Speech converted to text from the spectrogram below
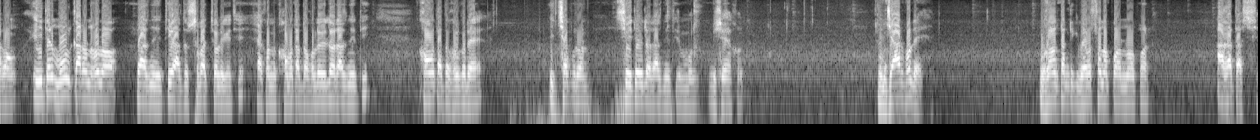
এবং এইটার মূল কারণ হলো রাজনীতি, আদর্শবাদ চলে গেছে। এখন ক্ষমতা দখল হইল রাজনীতি। ক্ষমতা দখল করে ইচ্ছা পূরণ সেইটা হইল রাজনীতির মূল বিষয় এখন। যার ফলে গণতান্ত্রিক ব্যবস্থাপনার পর আঘাত আসছে।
